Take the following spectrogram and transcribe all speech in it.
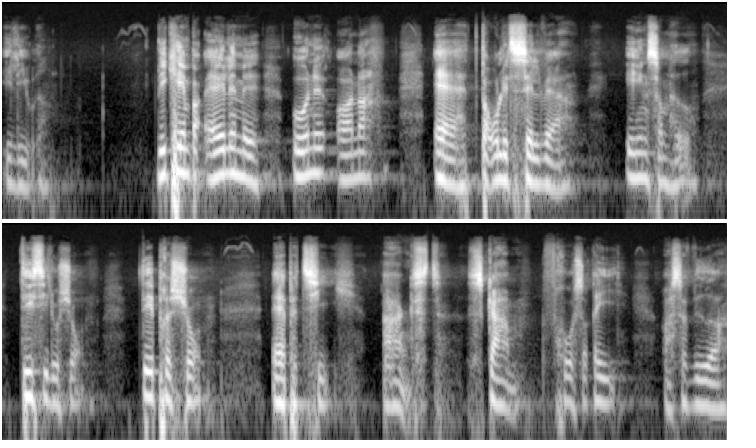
i livet. Vi kæmper alle med onde ånder af dårligt selvværd, ensomhed, desillusion, depression, apati, angst, skam, frosseri, og så videre.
